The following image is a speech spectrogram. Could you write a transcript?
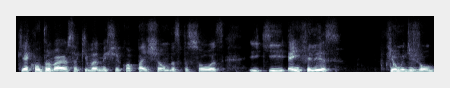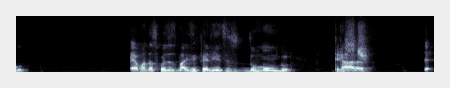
que é controversa, que vai mexer com a paixão das pessoas e que é infeliz? Filme de jogo é uma das coisas mais infelizes do mundo. Triste. Cara, é,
